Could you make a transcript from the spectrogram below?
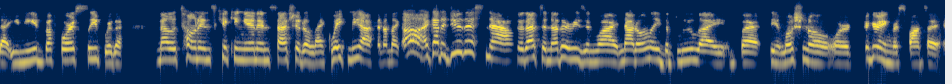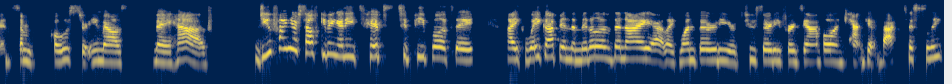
that you need before sleep where the melatonin's kicking in and such, it'll like wake me up. And I'm like, oh, I got to do this now. So that's another reason why not only the blue light, but the emotional or triggering response that some posts or emails may have. Do you find yourself giving any tips to people if they like wake up in the middle of the night at like 1.30 or 2.30 for example and can't get back to sleep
